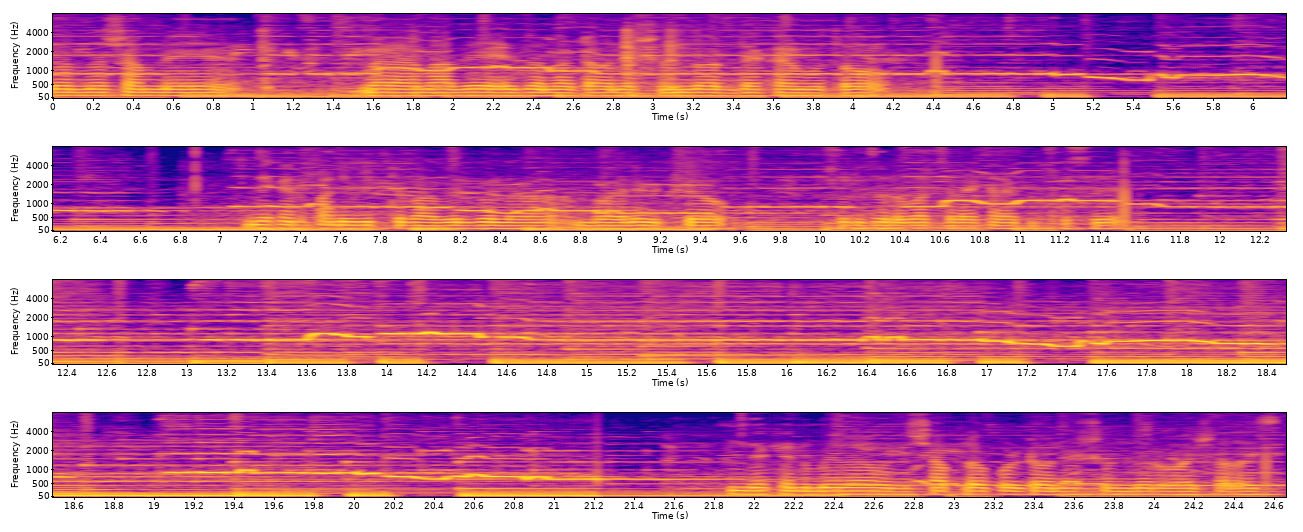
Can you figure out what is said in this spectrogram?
জন্য সামনে মেলার মাঝে জন্যটা অনেক সুন্দর দেখার মতো। দেখেন পানি ভিতরে বাবিরগুলা বয়ালের ভিতরে ছোট ছোট বাচ্চারা খেলা করতেছে। দেখেন মেলার মধ্যে শাপলা ফুলটা অনেক সুন্দর হয়, সাজাইছে।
